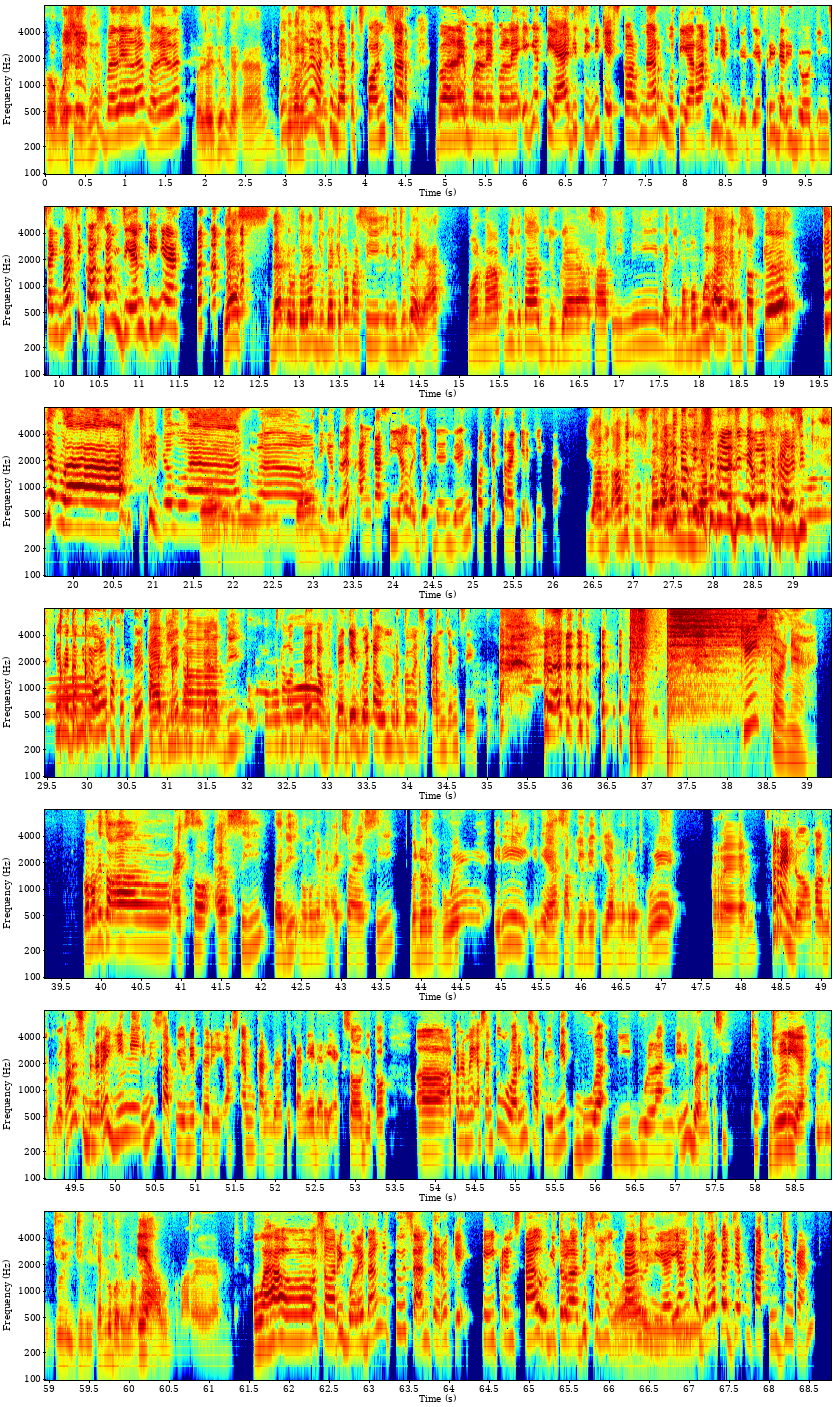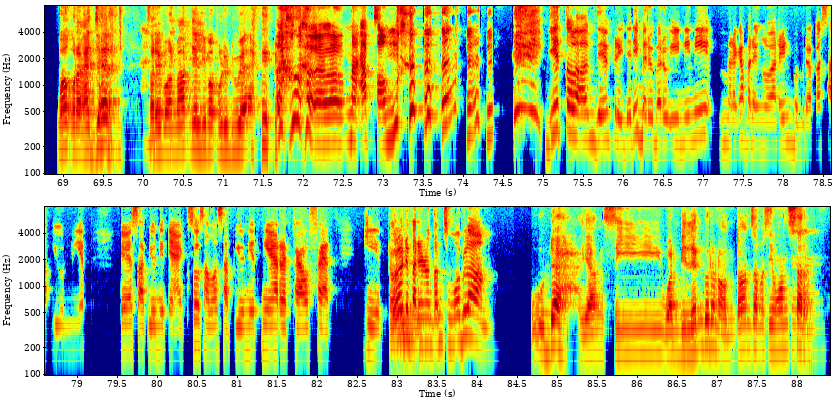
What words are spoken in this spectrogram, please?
Promosinya boleh lah boleh lah boleh juga kan? Eh, Gimana, boleh gimana? langsung dapat sponsor. Boleh, boleh, boleh. Ingat ya, di sini Case Corner, Mutia Rahmi dan juga Jeffrey dari Duo Gingseng masih kosong GNT-nya. Yes, dan kebetulan juga kita masih ini juga ya. Mohon maaf nih kita juga saat ini lagi mau memulai episode ke 13! 13! Oh, wow, sekarang- 13 angka sial loh, Jeff. Ini podcast terakhir kita. Ya amit-amit lu sembarangan Amit, lu amit, ya. ya Allah, astagfirullahaladzim. Ya, amit, amit, ya Allah, takut banget, takut banget, takut banget. ngomong. Takut banget, takut banget. Ya, gue tau umur gue masih panjang sih. Case Corner. Ngomongin soal EXO SC tadi, ngomongin EXO SC, menurut gue ini ini ya subunit yang menurut gue keren. keren dong kalau menurut gue karena sebenarnya gini ini sub unit dari SM kan berarti kan ya dari EXO gitu Eh, apa namanya SM tuh ngeluarin sub unit dua di bulan ini bulan apa sih Cep Juli ya Juli, Juli, Juli kan gue baru ulang Iya. tahun kemarin. wow sorry boleh banget tuh santero kayak kayak friends tahu gitu loh habis ulang Yoi. tahun ya yang keberapa Jep 47 kan Wah kurang ajar. Sorry mohon maaf dia 52. maaf om gitu loh om Jeffrey jadi baru-baru ini nih mereka pada ngeluarin beberapa sub unit kayak sub unitnya EXO sama sub unitnya Red Velvet gitu lo udah pada nonton semua belum Udah, yang si One Billion gue udah nonton sama si Monster. Hmm.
